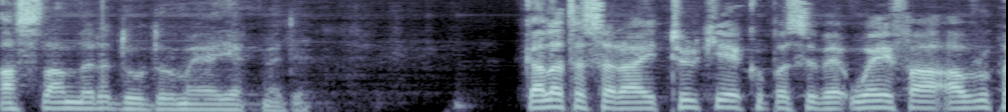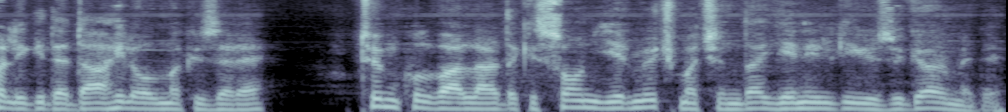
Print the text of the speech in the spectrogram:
aslanları durdurmaya yetmedi. Galatasaray, Türkiye Kupası ve UEFA Avrupa Ligi de dahil olmak üzere tüm kulvarlardaki son 23 maçında yenilgi yüzü görmedi.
